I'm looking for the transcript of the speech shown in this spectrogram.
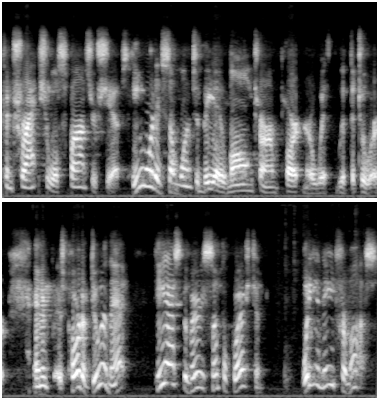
contractual sponsorships. He wanted someone to be a long term partner with with the tour, and as part of doing that, he asked the very simple question: What do you need from us?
